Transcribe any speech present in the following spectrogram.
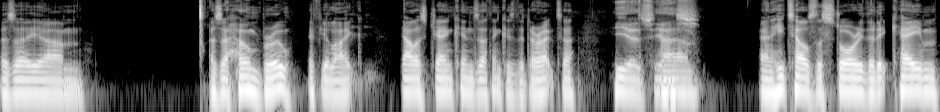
as a um, as a home brew, if you like. Dallas Jenkins, I think, is the director. he is. Yes. Um, and he tells the story that it came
